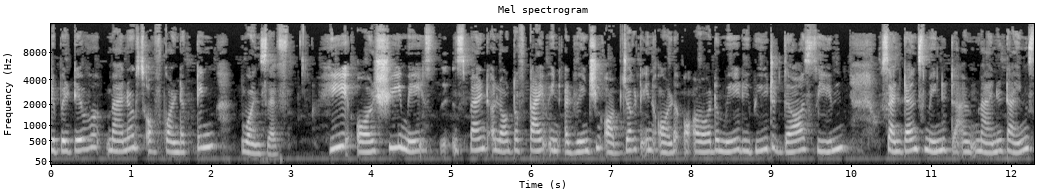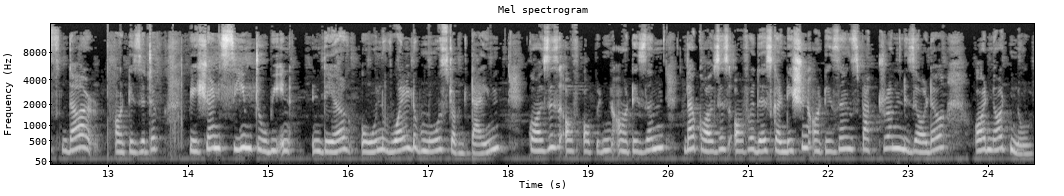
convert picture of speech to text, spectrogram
repetitive manners of conducting oneself he or she may spend a lot of time in advancing object in order or may repeat the same sentence many, many times. The autistic patients seem to be in in their own world most of the time. Causes of autism the causes of this condition autism spectrum disorder or not known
